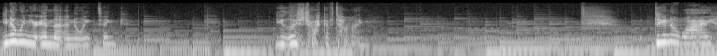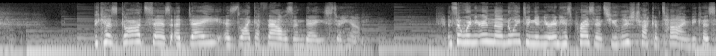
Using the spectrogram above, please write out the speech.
You know, when you're in the anointing, you lose track of time. Do you know why? Because God says a day is like a thousand days to Him. And so when you're in the anointing and you're in His presence, you lose track of time because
